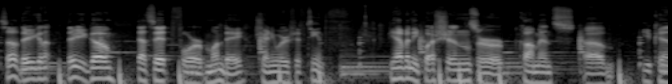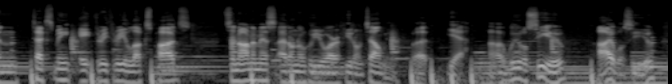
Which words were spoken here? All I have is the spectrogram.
So there you go. There you go. That's it for Monday, January fifteenth. If you have any questions or comments, um, you can text me eight three three Lux Pods. It's anonymous. I don't know who you are if you don't tell me. But yeah, uh, we will see you. I will see you.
